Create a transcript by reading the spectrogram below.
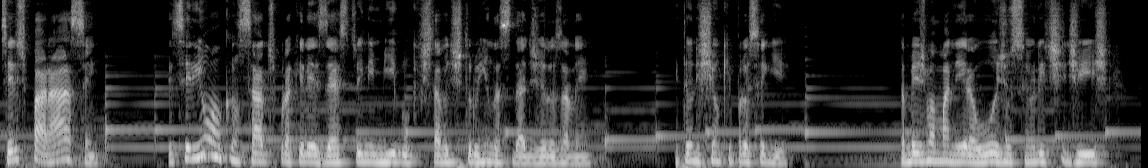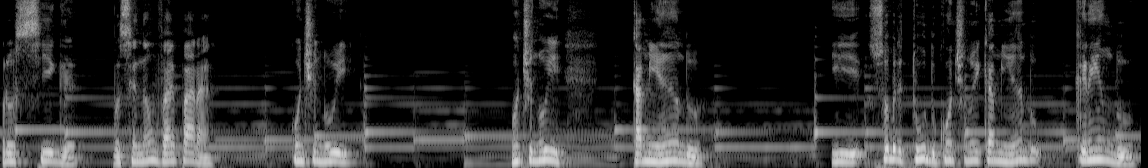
Se eles parassem, eles seriam alcançados por aquele exército inimigo que estava destruindo a cidade de Jerusalém. Então eles tinham que prosseguir. Da mesma maneira, hoje o Senhor te diz: prossiga, você não vai parar. Continue. Continue caminhando e, sobretudo, continue caminhando crendo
